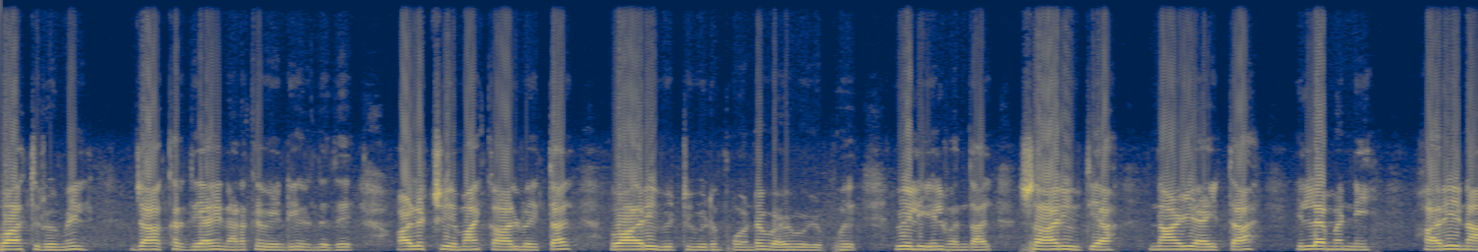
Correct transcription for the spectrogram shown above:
பாத்ரூமில் ஜாக்கிரதையாய் நடக்க வேண்டியிருந்தது. அலட்சியமாய் கால் வைத்தால் வாரி விட்டுவிடும் போன்ற வழுவழுப்பு வெளியில் வந்தாள். சாரி வித்யா நாழி ஆயிட்டா? இல்லை மன்னி. ஹரினா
